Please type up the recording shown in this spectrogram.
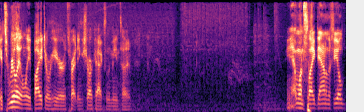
It's really only Bytor here threatening Sharkax in the meantime. Yeah, one flag down on the field.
